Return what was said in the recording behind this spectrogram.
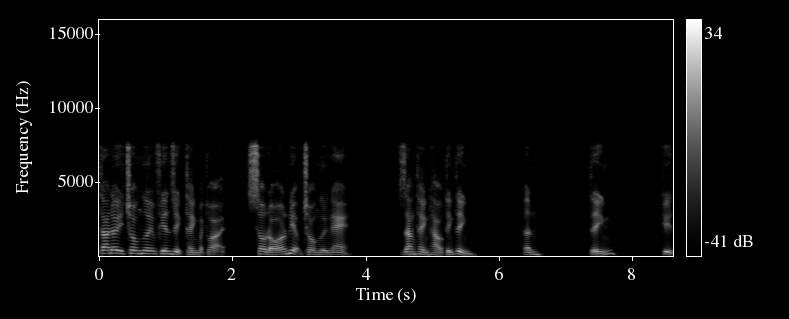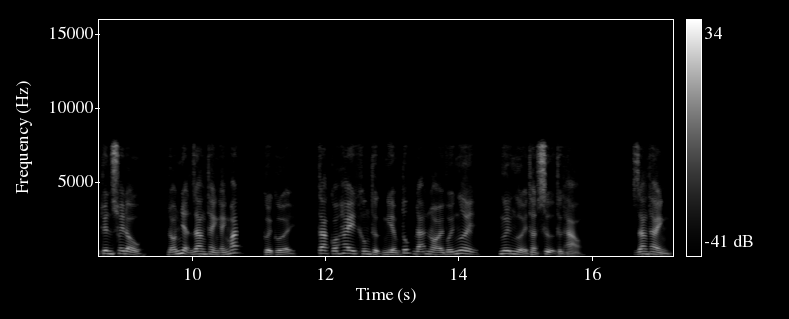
Ta đây cho ngươi phiên dịch thành bạch thoại, sau đó niệm cho ngươi nghe. Giang Thành hảo tính tình. ân Tính. Kỳ tuyên xoay đầu, đón nhận Giang Thành ánh mắt, cười cười, ta có hay không thực nghiêm túc đã nói với ngươi, ngươi người thật sự thực hảo. Giang Thành,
